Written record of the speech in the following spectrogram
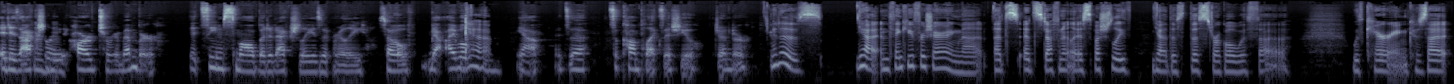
it is actually mm-hmm. hard to remember it seems small but it actually isn't really so yeah i will Yeah. yeah it's a it's a complex issue gender It is. Yeah, and thank you for sharing that. That's it's definitely especially yeah, this the struggle with uh with caring cuz that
